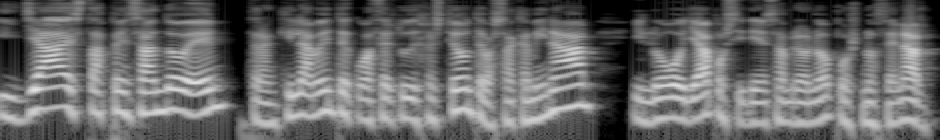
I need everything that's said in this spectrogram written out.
y ya estás pensando en tranquilamente cómo hacer tu digestión, te vas a caminar y luego ya, pues si tienes hambre o no, pues no cenar.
